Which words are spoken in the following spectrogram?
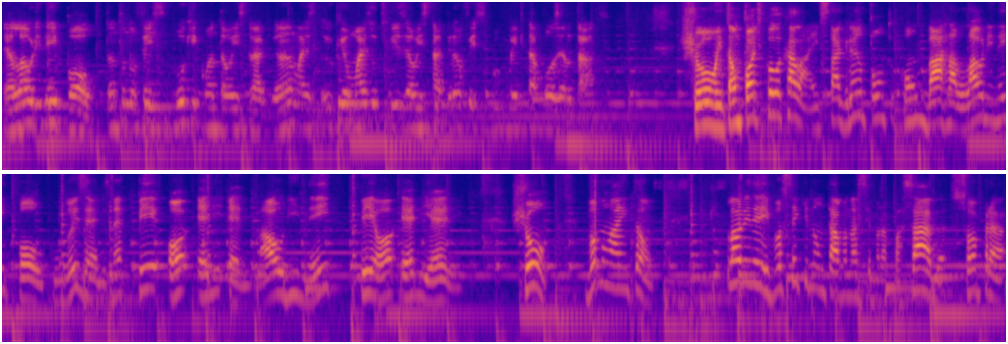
É Laurinei Paul, tanto no Facebook quanto no Instagram, mas o que eu mais utilizo é o Instagram, o Facebook meio que tá aposentado. Show, então pode colocar lá, instagram.com barra Laurinei Paul, com dois L's, né? P-O-L-L, Laurinei P-O-L-L. Show, vamos lá então. Laurinei, você que não estava na semana passada, só para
